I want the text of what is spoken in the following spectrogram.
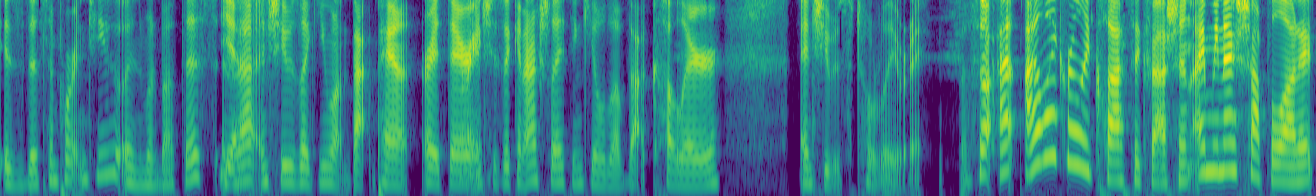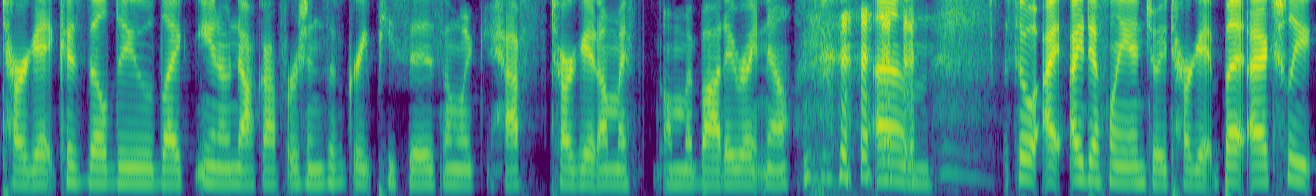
is this important to you? And what about this and Yes. that? And she was like, you want that pant right there. And she's like, and actually, I think you'll love that color. And she was totally right. So I, I like really classic fashion. I mean, I shop a lot at Target because they'll do like you know knockoff versions of great pieces. I'm like half Target on my on my body right now. um, so I, I definitely enjoy Target, but I actually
